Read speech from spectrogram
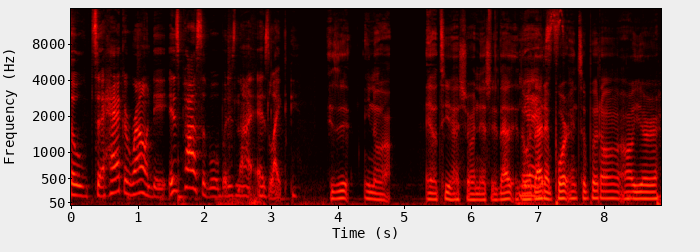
So to hack around it is possible, but it's not as likely. Is it you know LTS shortness? Is that is that Yes. important to put on all your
